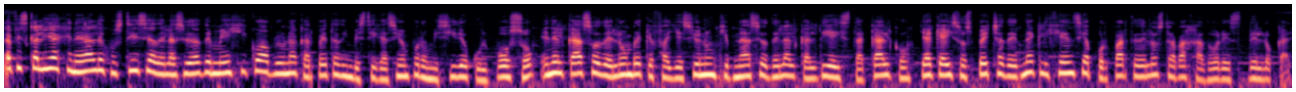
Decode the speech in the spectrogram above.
La Fiscalía General de Justicia de la Ciudad de México abrió una carpeta de investigación por homicidio culposo en el caso del hombre que falleció en un gimnasio de la alcaldía Iztacalco, ya que hay sospecha de negligencia por parte de los trabajadores del local.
